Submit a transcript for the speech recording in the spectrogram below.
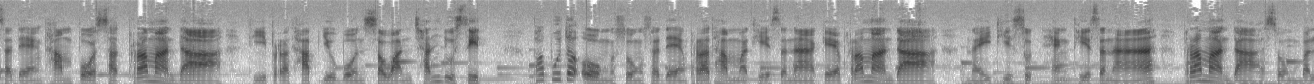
แสดงธรรมโปรดสัตว์พระมารดาที่ประทับอยู่บนสวรรค์ชั้นดุสิต พระพุทธองค์ทรงแสดงพระธรรมเทศนาแก่พระมารดา ในที่สุดแห่งเทศนา พระมารดาทรงบรร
